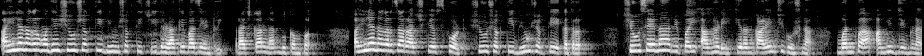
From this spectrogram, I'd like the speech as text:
अहिल्यानगरमध्ये शिवशक्ती भीमशक्तीची धडाकेबाज एंट्री राजकारणात भूकंप. अहिल्यानगरचा राजकीय स्फोट शिवशक्ती भीमशक्ती एकत्र. शिवसेना रिपाई आघाडी किरण काळेंची घोषणा. मनपा आम्ही जिंकणार.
